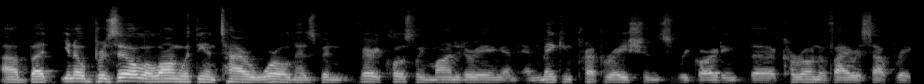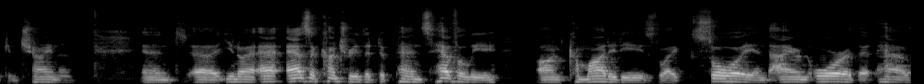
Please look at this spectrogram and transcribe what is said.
Uh, but you know, Brazil, along with the entire world, has been very closely monitoring and, and making preparations regarding the coronavirus outbreak in China. And uh, you know, a, as a country that depends heavily on commodities like soy and iron ore that have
